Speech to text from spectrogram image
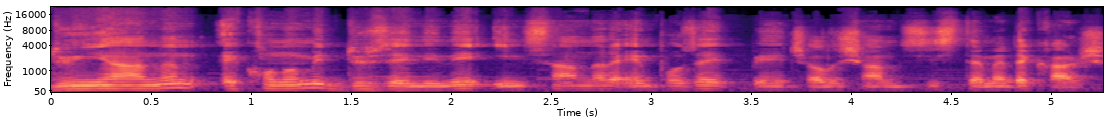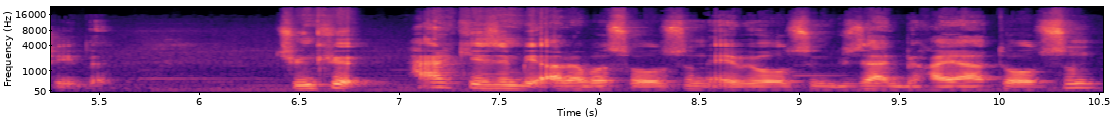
dünyanın ekonomi düzenini insanlara empoze etmeye çalışan sisteme de karşıydı. Çünkü herkesin bir arabası olsun, evi olsun, güzel bir hayatı olsun.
